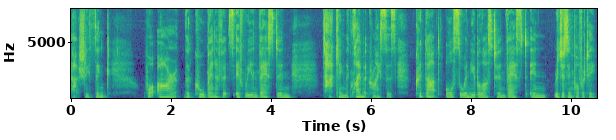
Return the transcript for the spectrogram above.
actually think what are the co benefits if we invest in tackling the climate crisis? Could that also enable us to invest in reducing poverty,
